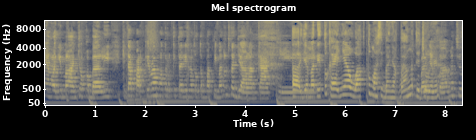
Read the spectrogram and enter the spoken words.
yang lagi melancong ke Bali kita parkirlah motor kita di suatu tempat di mana terus kita jalan kaki Eh, zaman itu kayaknya waktu masih banyak banget ya cuy banyak ya. banget cuy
